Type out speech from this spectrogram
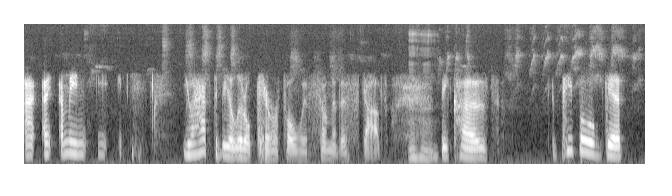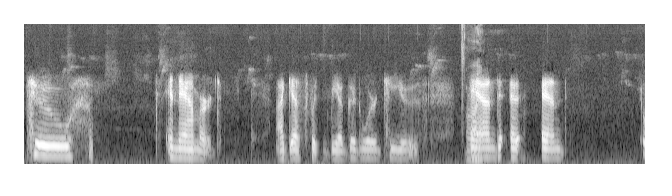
I, I, I mean, you have to be a little careful with some of this stuff mm-hmm. because people get too enamored. I guess would be a good word to use, right. and uh, and uh,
